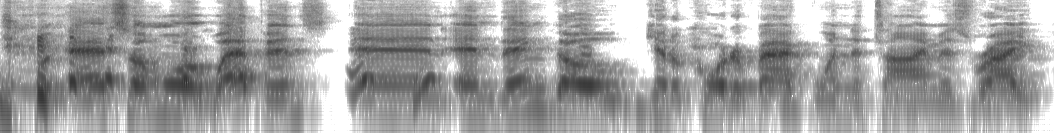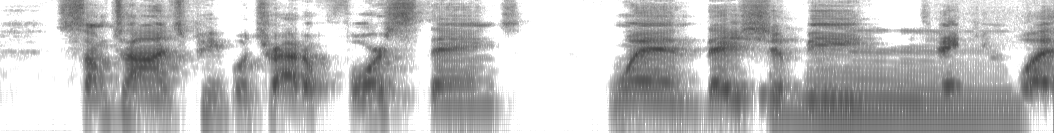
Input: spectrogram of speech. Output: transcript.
add some more weapons, and and then go get a quarterback when the time is right. Sometimes people try to force things when they should be taking Mm. what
